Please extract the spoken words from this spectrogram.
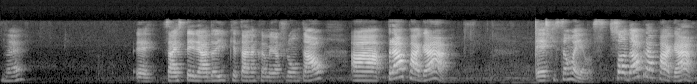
né? É, sai espelhado aí porque tá na câmera frontal. Ah, pra apagar, é que são elas. Só dá pra apagar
